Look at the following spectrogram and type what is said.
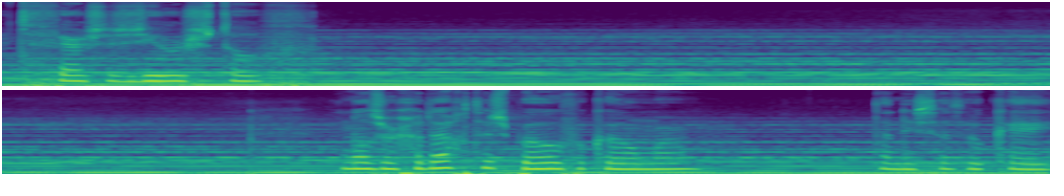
met verse zuurstof. En als er gedachten boven komen, dan is dat oké.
